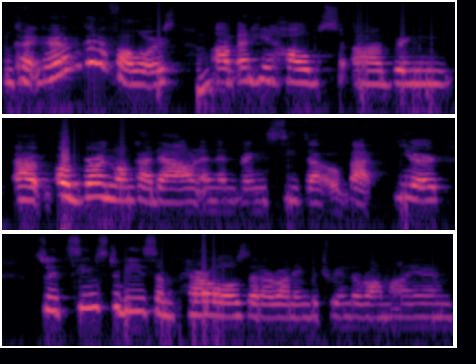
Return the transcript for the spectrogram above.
kind, kind of kind of followers, Mhm. um, and he helps uh, bring uh, or burn Lanka down and then bring Sita back here. So it seems to be some parallels that are running between the Ramayana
